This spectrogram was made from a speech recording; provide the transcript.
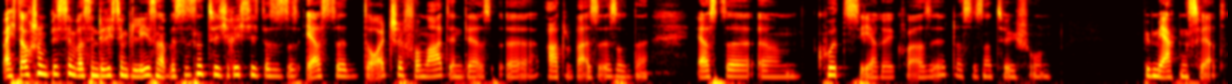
Weil ich da auch schon ein bisschen was in die Richtung gelesen habe. Es ist natürlich richtig, dass es das erste deutsche Format in der äh, Art und Weise ist und eine erste ähm, Kurzserie quasi. Das ist natürlich schon bemerkenswert.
